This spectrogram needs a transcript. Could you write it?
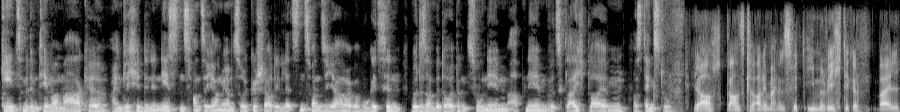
geht's mit dem Thema Marke eigentlich hin in den nächsten 20 Jahren? Wir haben zurückgeschaut in den letzten 20 Jahren, aber wo geht's hin? Wird es an Bedeutung zunehmen, abnehmen? Wird es gleich bleiben? Was denkst du? Ja, ganz klare Meinung, es wird immer wichtiger, weil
